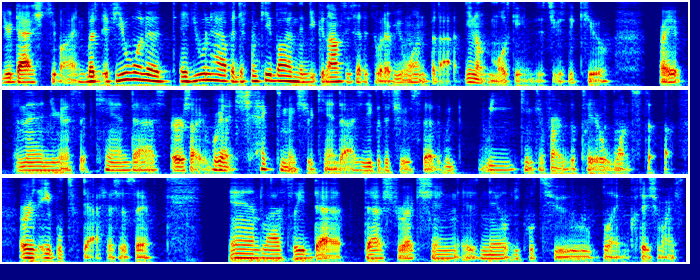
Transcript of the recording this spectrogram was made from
your dash keybind. But if you want to, if you want to have a different keybind, then you can obviously set it to whatever you want. But uh, you know, most games it's usually Q, right? And then you're gonna set can dash, or sorry, we're gonna check to make sure can dash is equal to true, so that we, we can confirm that the player wants to, uh, or is able to dash, I should say. And lastly, that dash direction is nil equal to blank quotation marks.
